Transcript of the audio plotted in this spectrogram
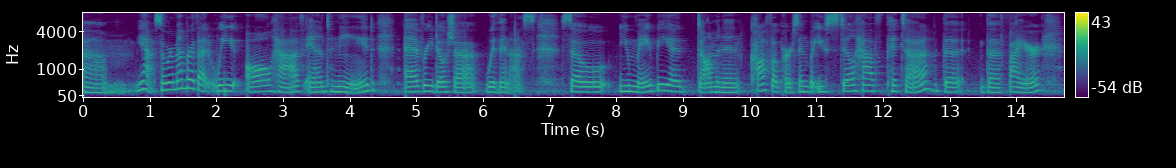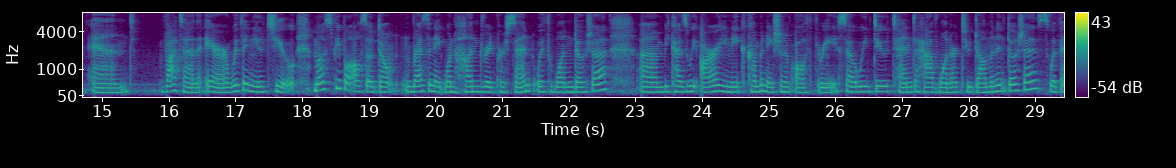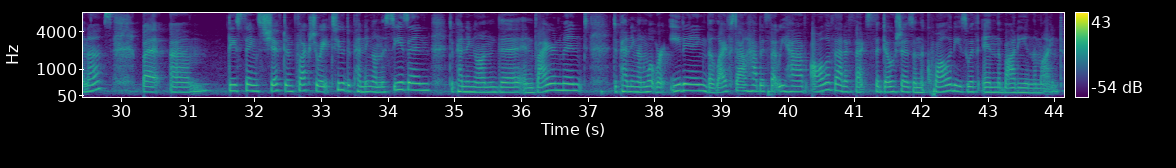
Um, yeah, so remember that we all have and need every dosha within us. So you may be a dominant kapha person, but you still have pitta, the the fire, and vata, the air, within you too. Most people also don't resonate 100% with one dosha um, because we are a unique combination of all three. So we do tend to have one or two dominant doshas within us, but um, these things shift and fluctuate too, depending on the season, depending on the environment, depending on what we're eating, the lifestyle habits that we have. All of that affects the doshas and the qualities within the body and the mind.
